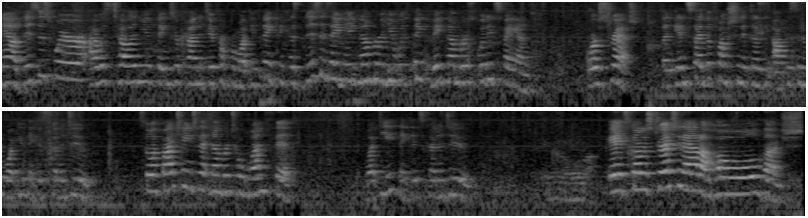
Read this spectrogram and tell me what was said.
Now, this is where I was telling you things are kind of different from what you think, because this is a big number, you would think big numbers would expand or stretch, but inside the function, it does the opposite of what you think it's gonna do. So if I change that number to one-fifth, what do you think it's gonna do? It's gonna stretch it out a whole bunch.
